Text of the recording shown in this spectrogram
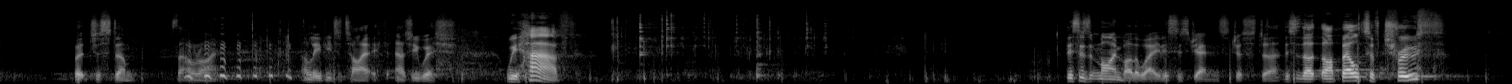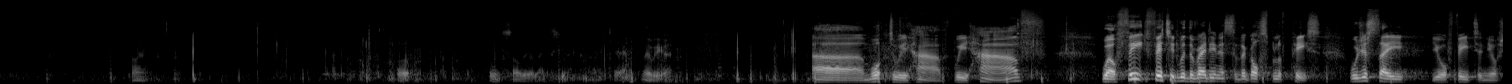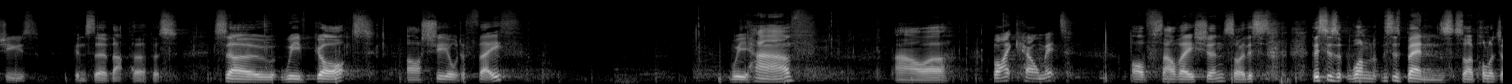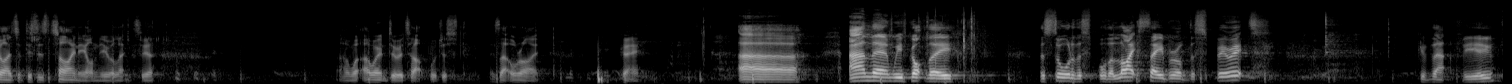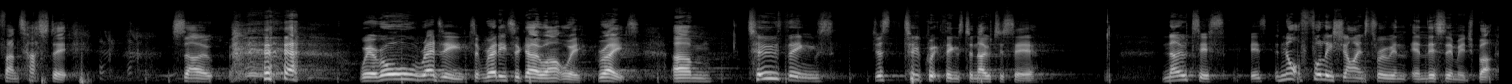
but just, um, is that all right? I'll leave you to tie it as you wish. We have This isn't mine, by the way. This is Jen's. Just uh, this is our, our belt of truth. Oh, sorry, Alexia. There we go. Um, what do we have? We have, well, feet fitted with the readiness of the gospel of peace. We'll just say your feet and your shoes can serve that purpose. So we've got our shield of faith. We have our bike helmet of salvation. Sorry, this, this, is, one, this is Ben's, so I apologize if this is tiny on you, Alexia. I w- I won't do it up. We'll just, is that all right? Okay. Uh, and then we've got the, the sword of the, or the lightsaber of the Spirit. Give that for you. Fantastic. So, we're all ready to, ready to go, aren't we? Great. Um, two things, just two quick things to notice here. Notice, it not fully shines through in, in this image, but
